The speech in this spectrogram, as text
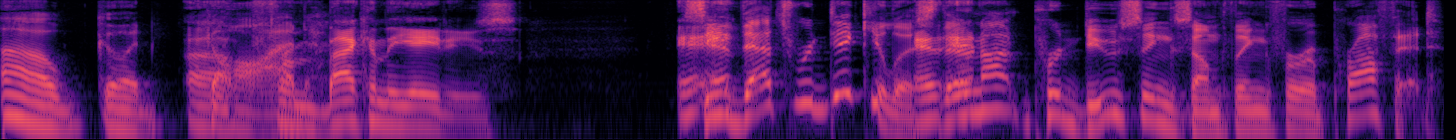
oh, good uh, God. from back in the 80s. See, that's ridiculous. and- They're and- not producing something for a profit.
